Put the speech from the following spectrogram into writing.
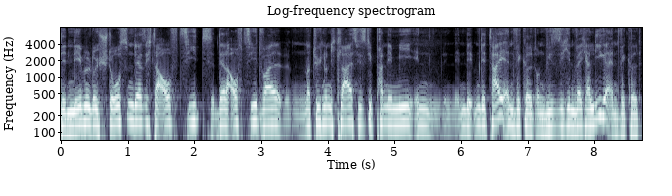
den Nebel durchstoßen, der sich da aufzieht, der da aufzieht, weil natürlich noch nicht klar ist, wie sich die Pandemie in, in, in, im Detail entwickelt und wie sie sich in welcher Liga entwickelt.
